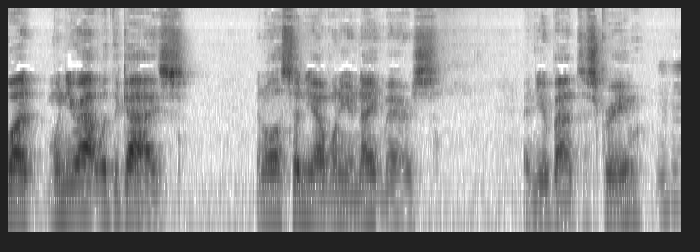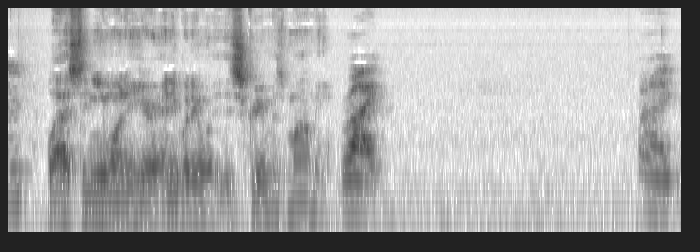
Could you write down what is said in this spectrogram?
But when you're out with the guys and all of a sudden you have one of your nightmares and you're about to scream, mm-hmm. last thing you want to hear anybody scream is mommy. Right. Right.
